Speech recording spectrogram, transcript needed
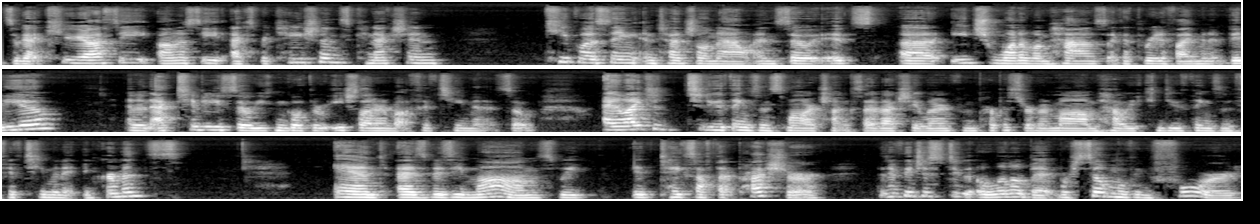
So we got curiosity, honesty, expectations, connection, keep listening, intentional now. And so it's uh, each one of them has like a three to five minute video and an activity. So you can go through each letter in about 15 minutes. So I like to, to do things in smaller chunks. I've actually learned from Purpose Driven Mom how we can do things in 15 minute increments. And as busy moms, we it takes off that pressure that if we just do a little bit, we're still moving forward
